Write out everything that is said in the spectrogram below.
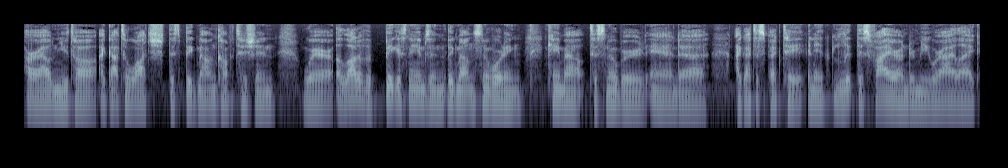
are out in Utah, I got to watch this big mountain competition where a lot of the biggest names in big mountain snowboarding came out to Snowbird, and uh, I got to spectate, and it lit this fire under me where I like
